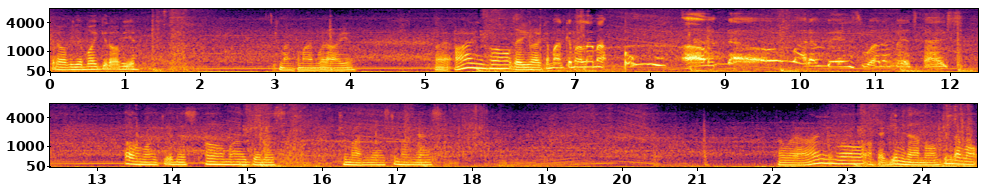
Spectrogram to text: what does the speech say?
Get over here, boy, get over here. Come on, come on, where are you? Where are you, bro? There you are. Come on, come on, Llama. Boom! Oh no! What a miss, what a miss, guys. Oh my goodness. Oh my goodness. Come on guys, come on guys. Oh, where are you, ball? Okay, give me that ball. Give me that ball.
